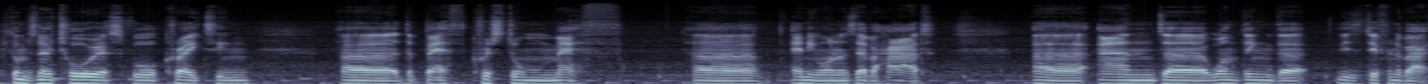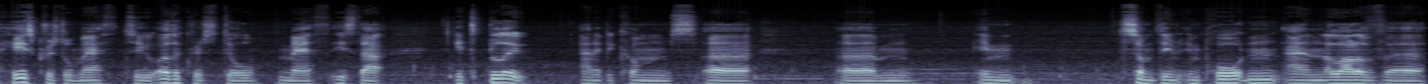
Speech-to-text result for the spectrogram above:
becomes notorious for creating uh, the best crystal meth uh, anyone has ever had. Uh, and uh, one thing that is different about his crystal meth to other crystal meth is that it's blue and it becomes uh, um, in something important and a lot of uh,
